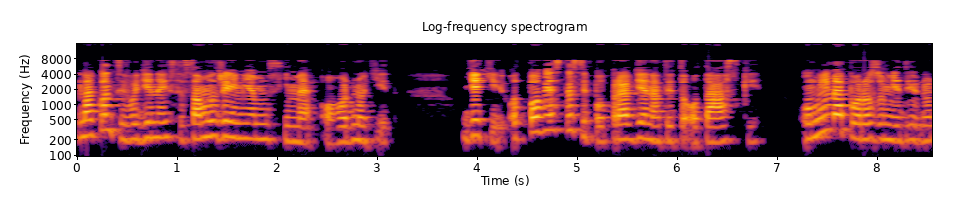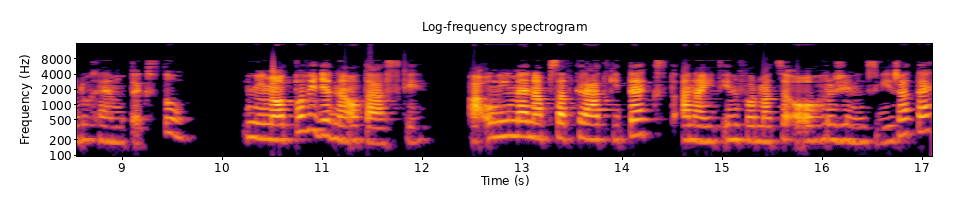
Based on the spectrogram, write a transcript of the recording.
na konci hodiny se samozřejmě musíme ohodnotit. Děti, odpovězte si popravdě na tyto otázky. Umíme porozumět jednoduchému textu? Umíme odpovědět na otázky? A umíme napsat krátký text a najít informace o ohrožených zvířatech?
